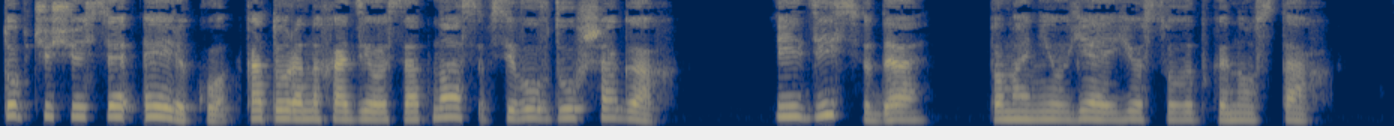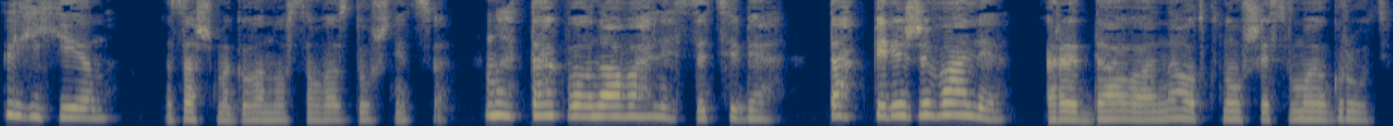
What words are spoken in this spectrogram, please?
топчущуюся Эрику, которая находилась от нас всего в двух шагах. «Иди сюда», – поманил я ее с улыбкой на устах. «Лиен», – зашмыгала носом воздушница, – «мы так волновались за тебя, так переживали», – рыдала она, уткнувшись в мою грудь.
